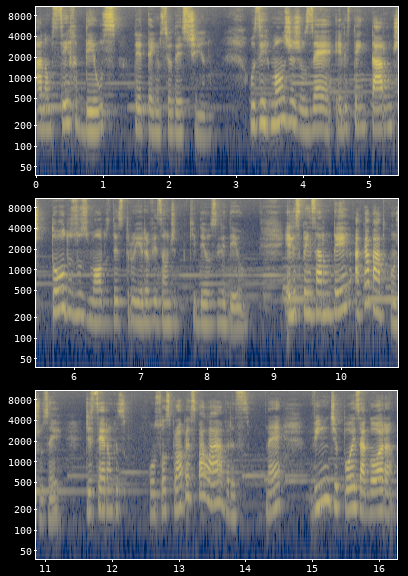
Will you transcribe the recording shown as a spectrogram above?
a não ser Deus, detém o seu destino. Os irmãos de José, eles tentaram de todos os modos destruir a visão de, que Deus lhe deu. Eles pensaram ter acabado com José. Disseram que, com suas próprias palavras, né? Vinde, pois, agora,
